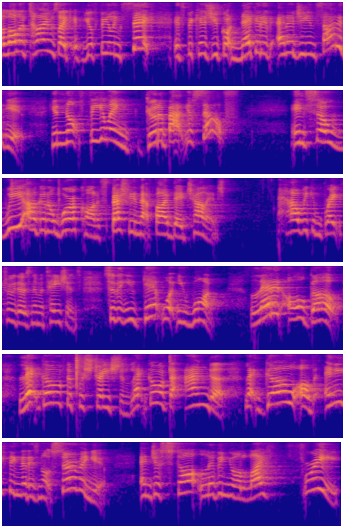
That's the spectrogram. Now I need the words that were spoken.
A lot of times, like if you're feeling sick, it's because you've got negative energy inside of you. You're not feeling good about yourself. And so we are going to work on, especially in that five day challenge, how we can break through those limitations so that you get what you want. Let it all go. Let go of the frustration. Let go of the anger. Let go of anything that is not serving you and just start living your life free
